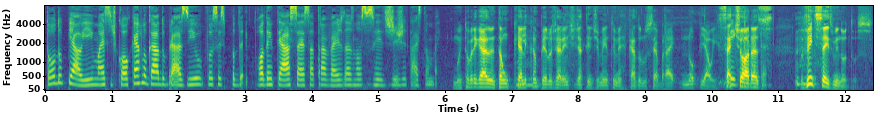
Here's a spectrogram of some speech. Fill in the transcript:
todo o Piauí, mas de qualquer lugar do Brasil vocês pode- podem ter acesso através das nossas redes digitais também. Muito obrigado, então, Kelly Uhum. Campelo, gerente de atendimento e mercado do Sebrae no Piauí. 7 Obrigada. horas 26 minutos.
